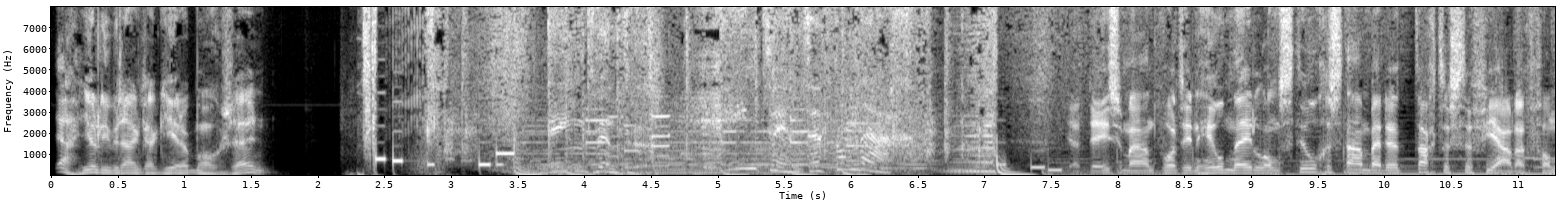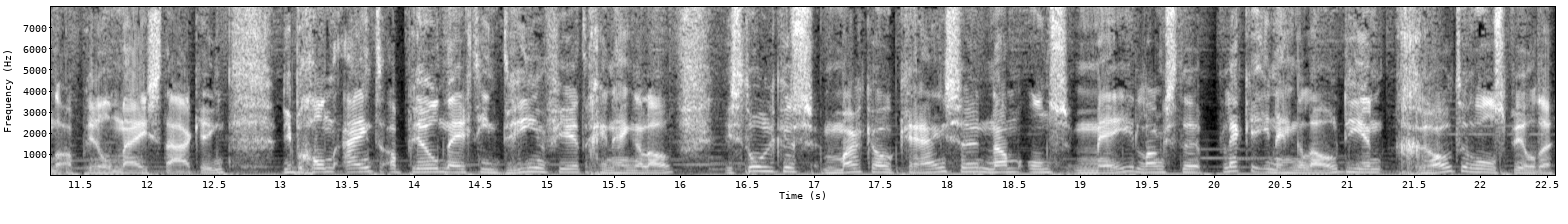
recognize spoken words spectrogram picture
Ja, jullie bedankt dat ik hier heb mogen zijn. 120 vandaag. Ja, deze maand wordt in heel Nederland stilgestaan bij de 80ste verjaardag van de april-mei-staking. Die begon eind april 1943 in Hengelo. Historicus Marco Krijnsen nam ons mee langs de plekken in Hengelo die een grote rol speelden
